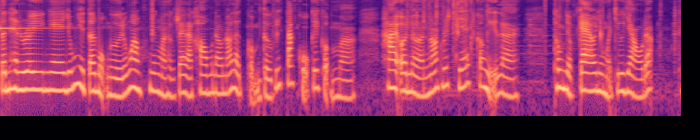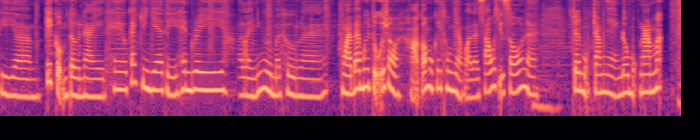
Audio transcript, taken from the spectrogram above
Tên Henry nghe giống như tên một người đúng không? Nhưng mà thật ra là không đâu, nó là cụm từ viết tắt của cái cụm mà high earner not rich yet, có nghĩa là thu nhập cao nhưng mà chưa giàu đó thì uh, cái cụm từ này theo các chuyên gia thì Henry là những người mà thường là ngoài 30 tuổi rồi họ có một cái thu nhập gọi là 6 chữ số là ừ. trên 100 ngàn đô một năm á ừ.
